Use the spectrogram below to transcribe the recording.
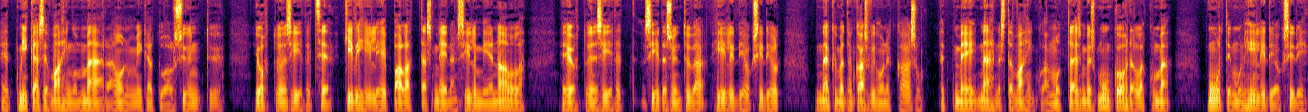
että mikä se vahingon määrä on, mikä tuolla syntyy, johtuen siitä, että se kivihiili ei pala tässä meidän silmien alla ja johtuen siitä, että siitä syntyvä hiilidioksidi on näkymätön kasvihuonekaasu, että me ei nähdä sitä vahinkoa, mutta esimerkiksi mun kohdalla, kun mä muutin mun hiilidioksidi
